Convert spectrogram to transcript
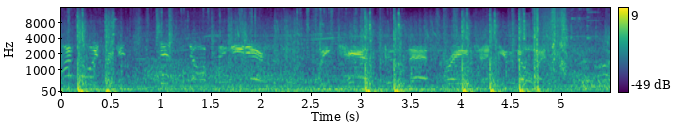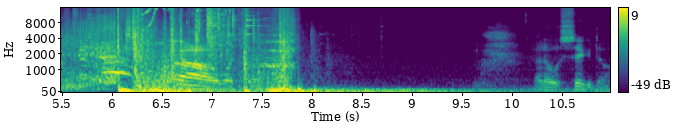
My boys are getting pissed off. They need air. We can't do that, and you know it. Get down! Oh, what the... That was sick, though.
